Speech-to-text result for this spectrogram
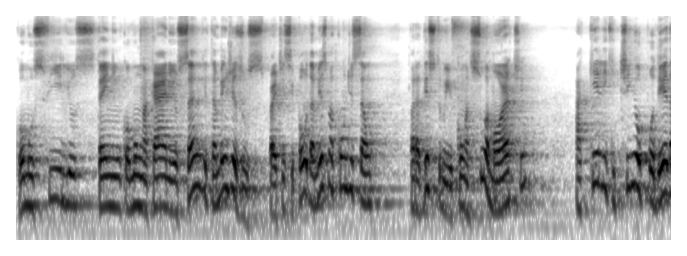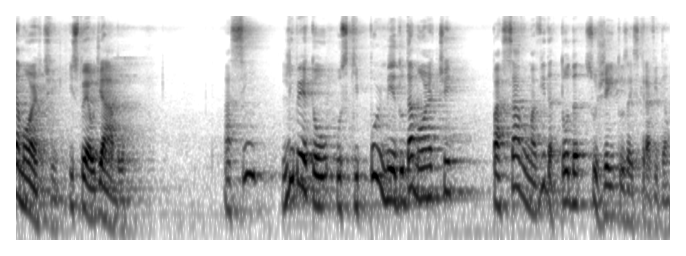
Como os filhos têm em comum a carne e o sangue, também Jesus participou da mesma condição para destruir com a sua morte aquele que tinha o poder da morte, isto é, o diabo. Assim, libertou os que, por medo da morte, passavam a vida toda sujeitos à escravidão.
